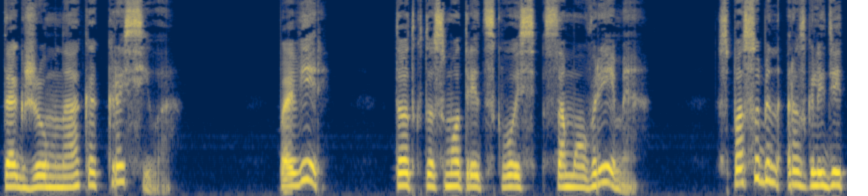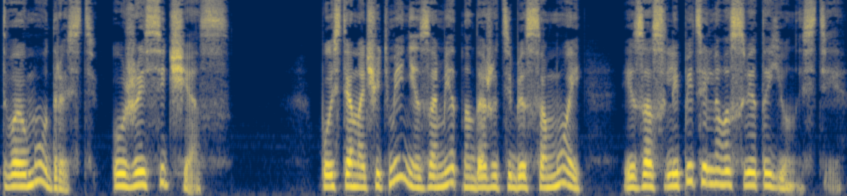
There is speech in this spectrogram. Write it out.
Так же умна, как красива. Поверь, тот, кто смотрит сквозь само время, способен разглядеть твою мудрость уже сейчас. Пусть она чуть менее заметна даже тебе самой из-за ослепительного света юности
